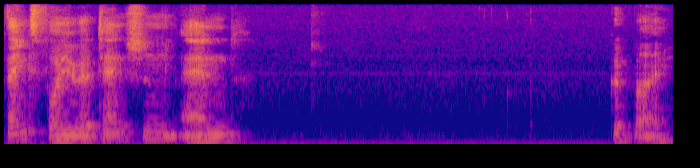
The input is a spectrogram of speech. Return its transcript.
thanks for your attention and goodbye.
